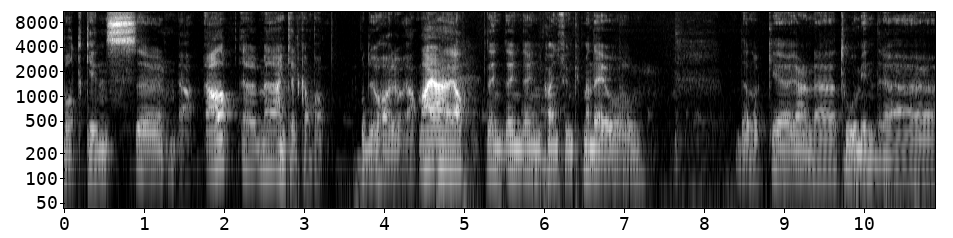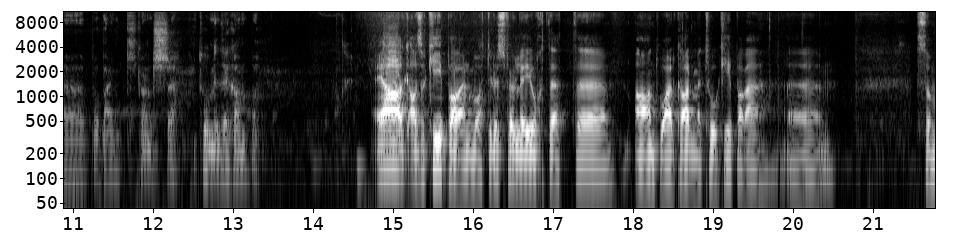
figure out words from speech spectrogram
Botkins eh, Ja, ja med enkeltkamper. Og du har ja, Nei, ja, den, den, den kan funke, men det er jo Det er nok eh, gjerne to mindre eh, på benk, kanskje. To mindre kamper. Ja, altså keeperen måtte du selvfølgelig gjort et uh, annet wildcard med to keepere. Uh, som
